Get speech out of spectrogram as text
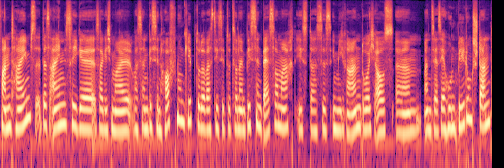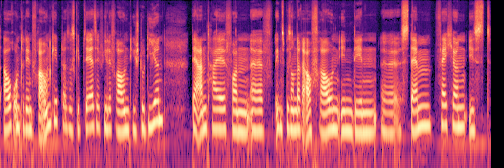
Fun Times. Das Einzige, sage ich mal, was ein bisschen Hoffnung gibt oder was die Situation ein bisschen besser macht, ist, dass es im Iran durchaus ähm, einen sehr, sehr hohen Bildungsstand auch unter den Frauen gibt. Also es gibt sehr, sehr viele Frauen, die studieren. Der Anteil von äh, insbesondere auch Frauen in den äh, STEM-Fächern ist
